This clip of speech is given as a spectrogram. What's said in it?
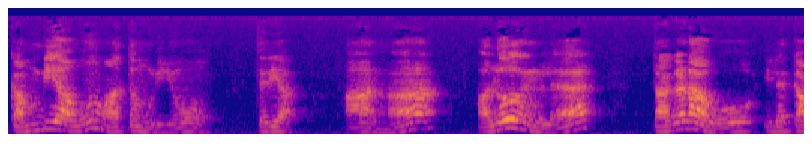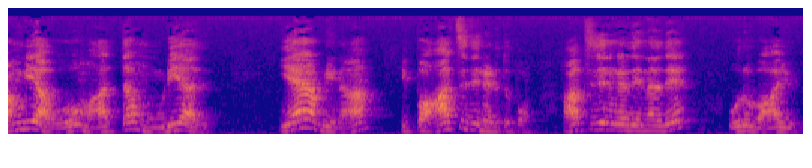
கம்பியாவும் மாத்த முடியும். சரியா? ஆனா அலோகங்களை தகடாவோ இல்ல கம்பியாவோ மாத்த முடியாது. ஏன் அப்படின்னா இப்போ ஆக்சிஜன் எடுத்துப்போம். ஆக்சிஜனுங்கிறது என்னது? ஒரு வாயு.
